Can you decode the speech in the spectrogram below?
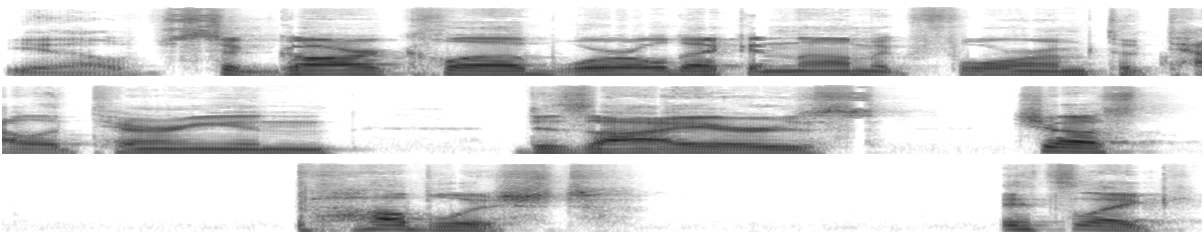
you know, cigar club, World Economic Forum, totalitarian desires just published. It's like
